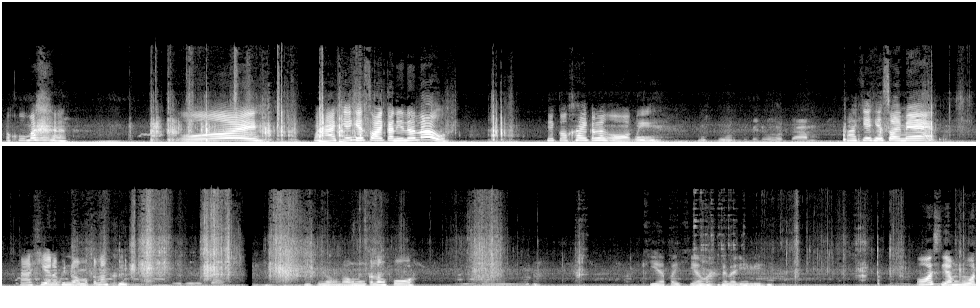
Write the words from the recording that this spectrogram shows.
เอาครูมา โอ้ยมาหา เคียงเฮ็ดซอยกันนี่แล้วเล่าเฮ็ดก็ไข่กำลังออกนี่ำจะไปดูรถดมาเคียงเฮ็ดซอยแม่ หาเคียงแล้วพี่น้องมันกำลังขึ้นำไปดูรถดนี่พี่น้องดอกหนึงกำลังโพเคลียร์ไปเคลียร์มาจะได้อีหลีโอ้ยเสียมรุด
